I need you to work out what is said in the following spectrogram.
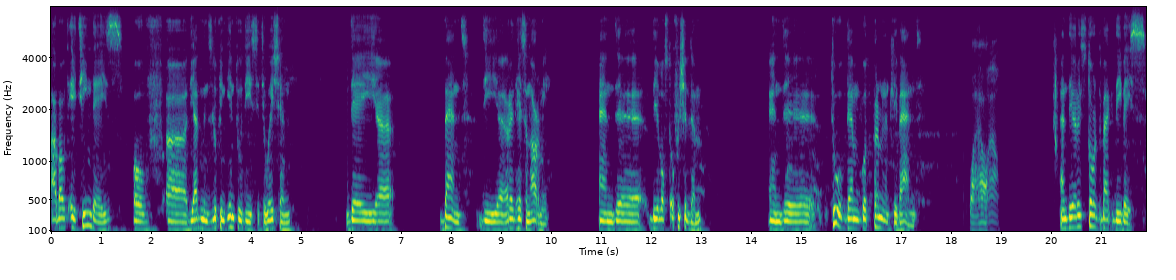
about 18 days of uh, the admins looking into the situation, they uh, banned the uh, Red Hessian army and uh, they lost officialdom and uh, two of them got permanently banned wow. Wow. and they restored back the base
